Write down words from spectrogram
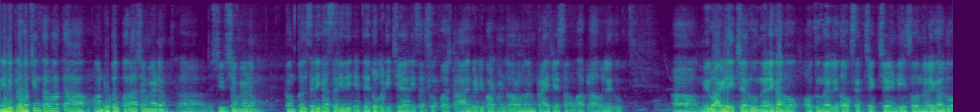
నేను ఇక్కడ వచ్చిన తర్వాత honourable Palasha madam Sirisha madam కంపల్సరీగా సార్ ఇది ఏదో- ఒకటి చేయాలి sir. So first RMB department ద్వారా మనం ట్రై చేసాము అక్కడ అవ్వలేదు. మీరు ఐడియా ఇచ్చారు నరేగాలో అవుతుందా లేదా ఒకసారి చెక్ చేయండి. సో నరేగాలో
